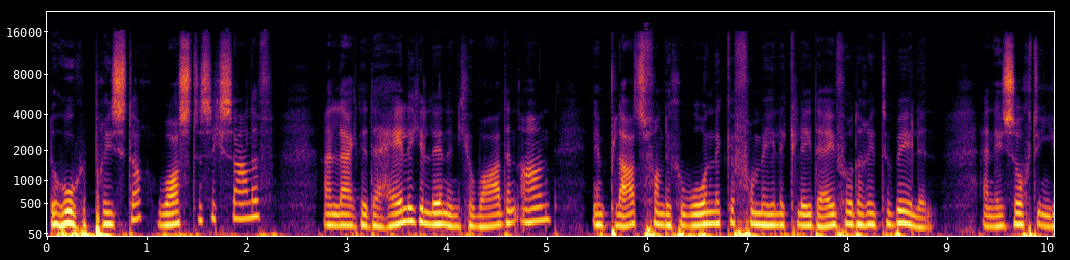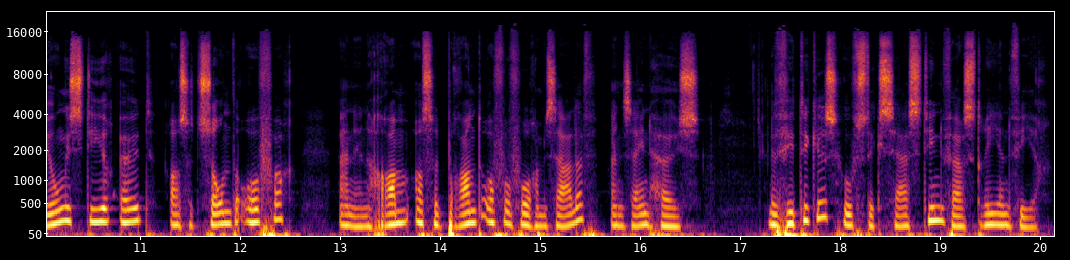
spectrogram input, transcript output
De hoge priester waste zichzelf en legde de heilige linnen gewaden aan in plaats van de gewone formele kledij voor de rituelen. En hij zocht een jonge stier uit als het zondeoffer en een ram als het brandoffer voor hemzelf en zijn huis. Leviticus hoofdstuk 16 vers 3 en 4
